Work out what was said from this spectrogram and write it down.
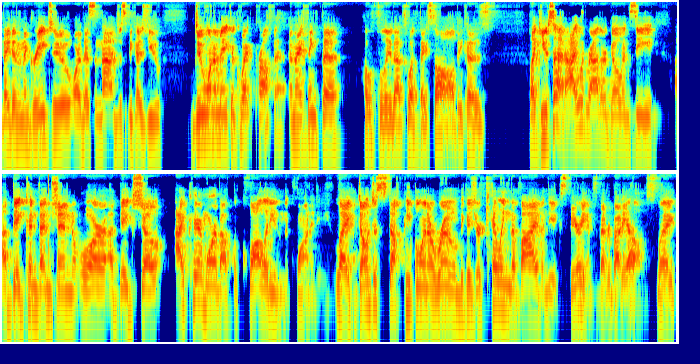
they didn't agree to or this and that just because you do want to make a quick profit. And I think that hopefully that's what they saw because like you said, I would rather go and see a big convention or a big show. I care more about the quality than the quantity. Like, don't just stuff people in a room because you're killing the vibe and the experience of everybody else. Like,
